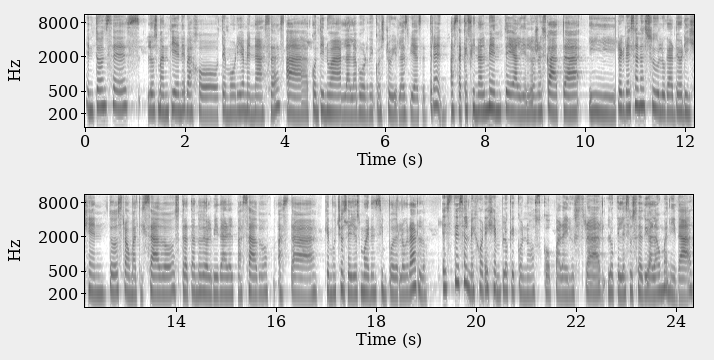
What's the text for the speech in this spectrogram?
Entonces los mantiene bajo temor y amenazas a continuar la labor de construir las vías de tren, hasta que finalmente alguien los rescata y regresan a su lugar de origen, todos traumatizados, tratando de olvidar el pasado, hasta que muchos de ellos mueren sin poder lograrlo. Este es el mejor ejemplo que conozco para ilustrar lo que le sucedió a la humanidad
